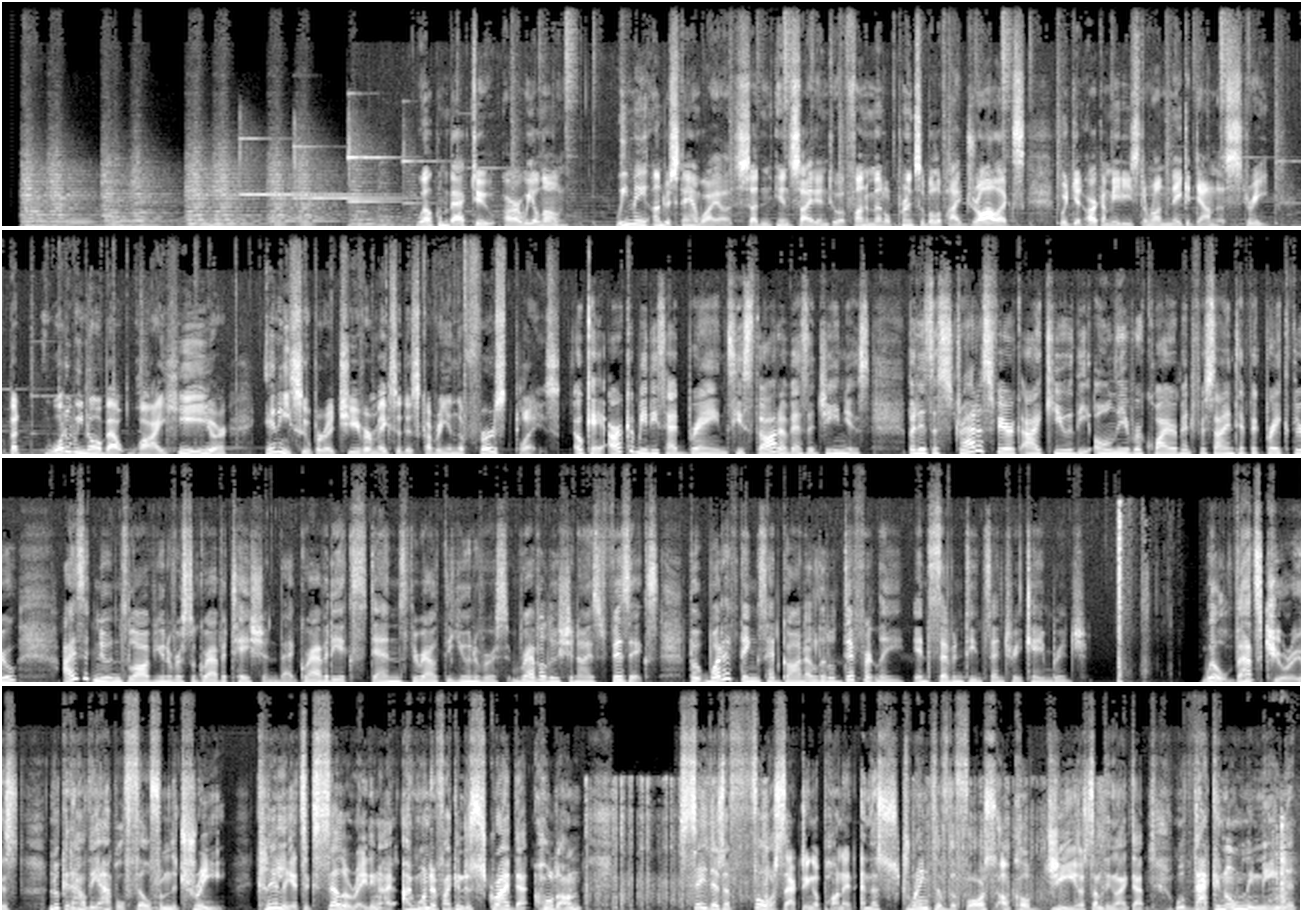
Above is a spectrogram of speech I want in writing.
Welcome back to Are We Alone? We may understand why a sudden insight into a fundamental principle of hydraulics would get Archimedes to run naked down the street. But what do we know about why he, or any superachiever, makes a discovery in the first place? Okay, Archimedes had brains he's thought of as a genius, but is a stratospheric IQ the only requirement for scientific breakthrough? Isaac Newton's law of universal gravitation, that gravity extends throughout the universe, revolutionized physics. But what if things had gone a little differently in 17th century Cambridge? Well, that's curious. Look at how the apple fell from the tree. Clearly, it's accelerating. I, I wonder if I can describe that. Hold on. Say there's a force acting upon it, and the strength of the force, I'll call G or something like that, well, that can only mean that.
